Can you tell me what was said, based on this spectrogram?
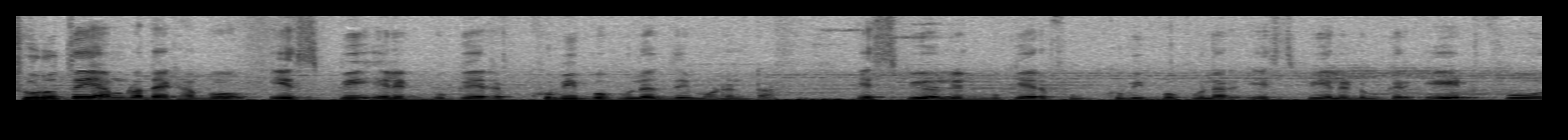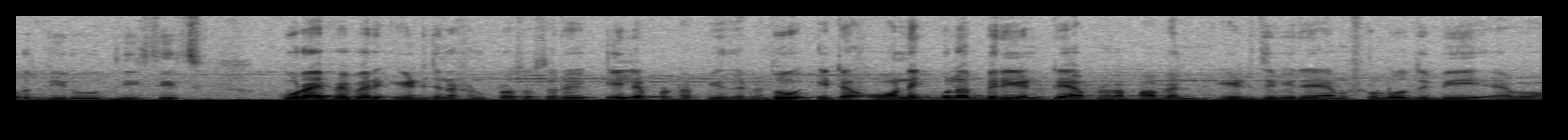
শুরুতেই আমরা দেখাবো এসপি এলিট বুকের খুবই পপুলার যে মডেলটা এসপি এলিট বুকের খুবই পপুলার এসপি এলিট বুকের eight four zero G six core i ফাইভের এইট জেনারেশন প্রসেসরে এই ল্যাপটপটা পেয়ে যাবেন। তো এটা অনেকগুলো ভেরিয়েন্টে আপনারা পাবেন। এইট জিবি র্যাম ষোলো জিবি এবং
